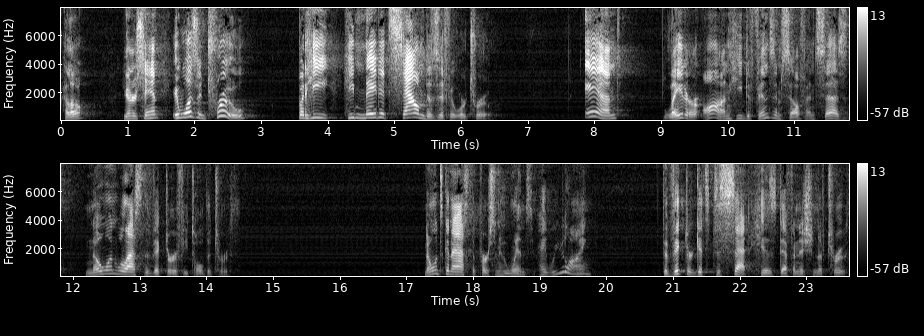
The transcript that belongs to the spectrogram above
Hello? You understand? It wasn't true, but he, he made it sound as if it were true. And later on, he defends himself and says, No one will ask the victor if he told the truth. No one's going to ask the person who wins, Hey, were you lying? The victor gets to set his definition of truth.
